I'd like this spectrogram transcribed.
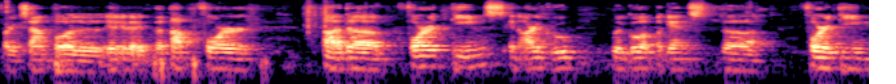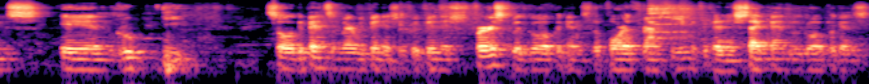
For example, the top four uh, the four teams in our group will go up against the four teams in Group D. So it depends on where we finish. If we finish first, we'll go up against the fourth ranked team. If we finish second, we'll go up against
